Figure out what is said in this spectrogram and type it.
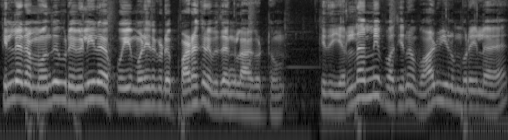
இல்லை நம்ம வந்து ஒரு வெளியில் போய் மனிதர்களுடைய பழகுற விதங்களாகட்டும் இது எல்லாமே பார்த்திங்கன்னா வாழ்வியல் முறையில்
